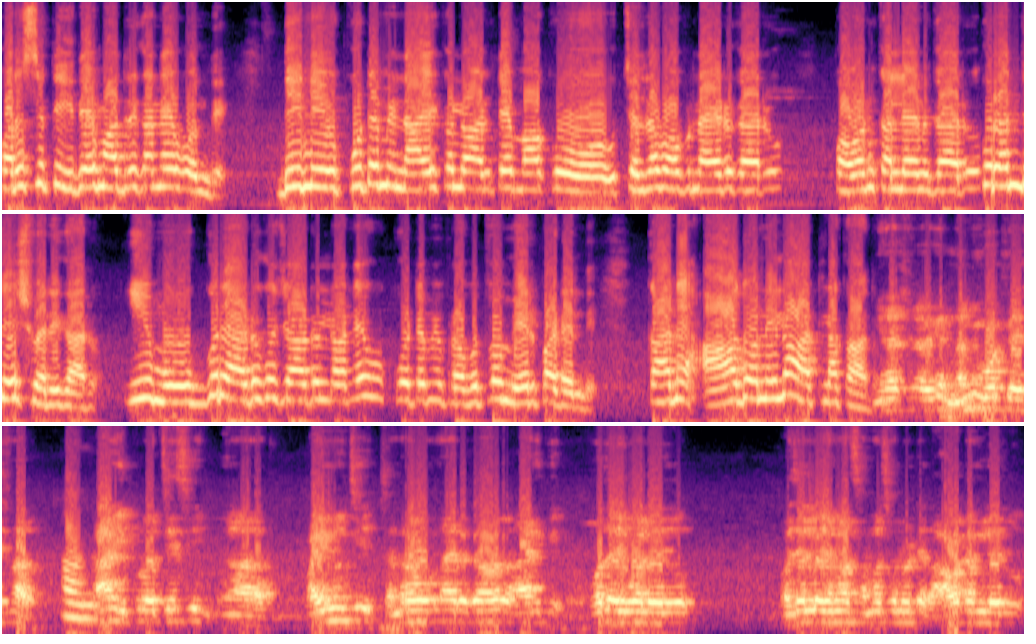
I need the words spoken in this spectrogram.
పరిస్థితి ఇదే మాదిరిగానే ఉంది. దీన్ని కూటమి నాయకులు అంటే మాకు చంద్రబాబు నాయుడు గారు పవన్ కళ్యాణ్ గారు పురంధేశ్వరి గారు. ఈ ముగ్గురి అడుగు జాడుల్లోనే కూటమి ప్రభుత్వం ఏర్పడింది. కానీ ఆదోనిలో అట్లా కాదు. ఇప్పుడు వచ్చేసి ఆ, పైనుంచి చంద్రబాబు నాయుడు గారు ఆయనకి హోదా ఇవ్వలేదు. ప్రజల్లో ఏమైనా సమస్యలు ఉంటే రావటం లేదు.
